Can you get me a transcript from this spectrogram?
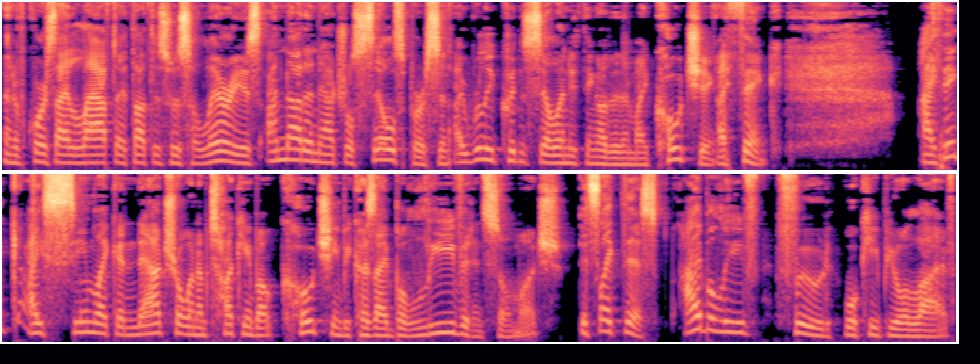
And of course, I laughed. I thought this was hilarious. I'm not a natural salesperson. I really couldn't sell anything other than my coaching, I think. I think I seem like a natural when I'm talking about coaching because I believe it in so much. It's like this. I believe food will keep you alive.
